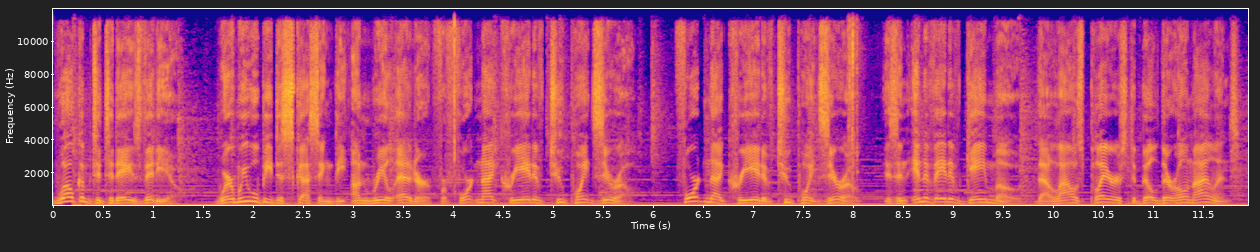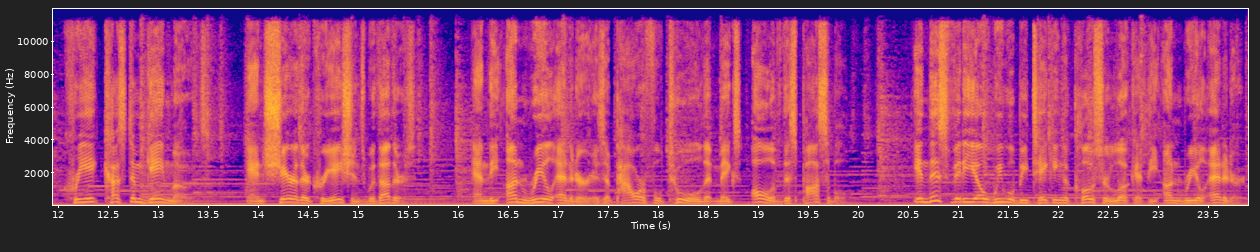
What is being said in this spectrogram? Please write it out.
Welcome to today's video, where we will be discussing the Unreal Editor for Fortnite Creative 2.0. Fortnite Creative 2.0 is an innovative game mode that allows players to build their own islands, create custom game modes, and share their creations with others. And the Unreal Editor is a powerful tool that makes all of this possible. In this video, we will be taking a closer look at the Unreal Editor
